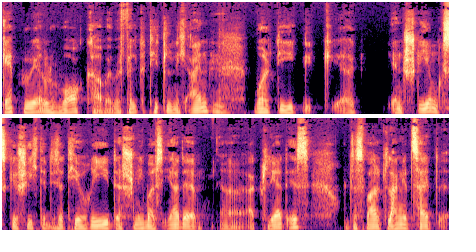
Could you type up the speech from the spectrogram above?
Gabrielle Walker, aber mir fällt der Titel nicht ein, mhm. wo halt die äh, Entstehungsgeschichte dieser Theorie der Schneeballs-Erde äh, erklärt ist. Und das war halt lange Zeit äh,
